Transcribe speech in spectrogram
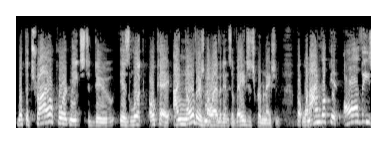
what the trial court needs to do is look, okay, I know there's no evidence of age discrimination, but when I look at all these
